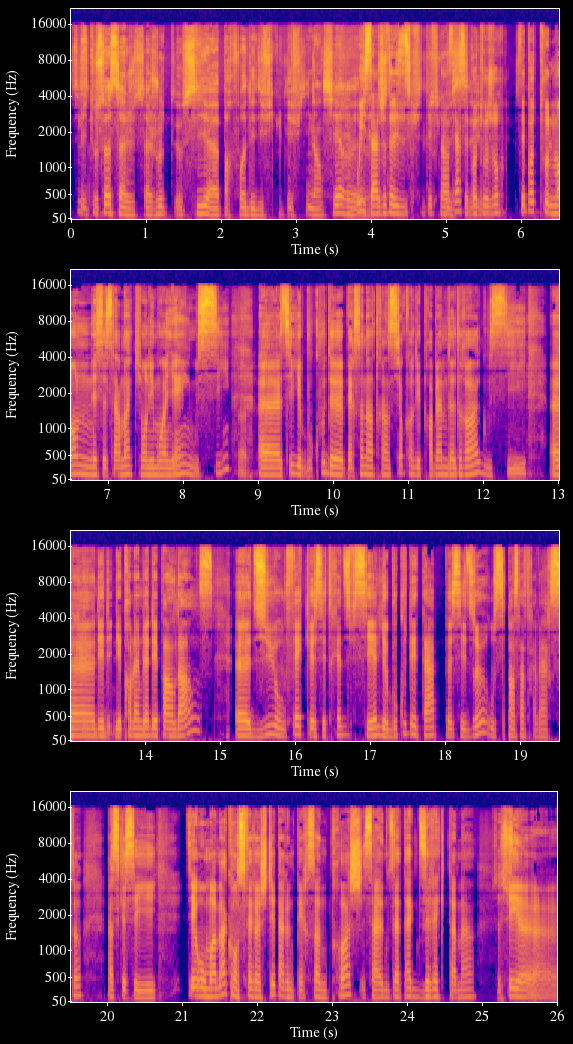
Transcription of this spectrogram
c'est Et ça. tout ça, ça aj- s'ajoute aussi à parfois des difficultés financières. euh, Oui, ça ajoute à des difficultés financières. C'est pas toujours, c'est pas tout le monde nécessairement qui ont les moyens aussi. Ouais. Euh, tu sais, il y a beaucoup de personnes en transition qui ont des problèmes de drogue aussi, euh, des, des problèmes de dépendance, dû au fait que c'est très difficile. Il y a beaucoup d'étapes. C'est dur aussi de passer à travers ça parce que c'est, au moment qu'on se fait rejeter par une personne proche, ça nous attaque directement. c'est Tu euh,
